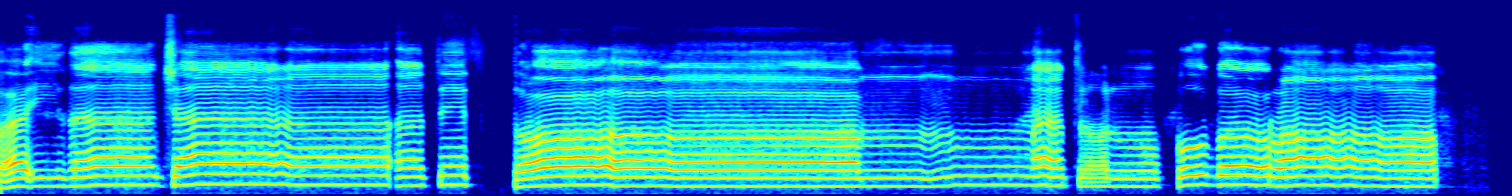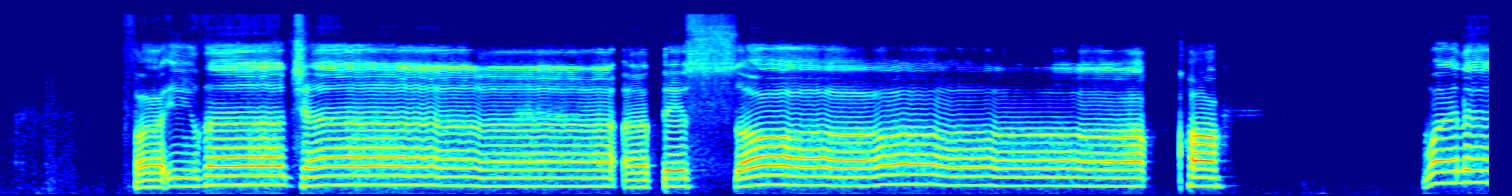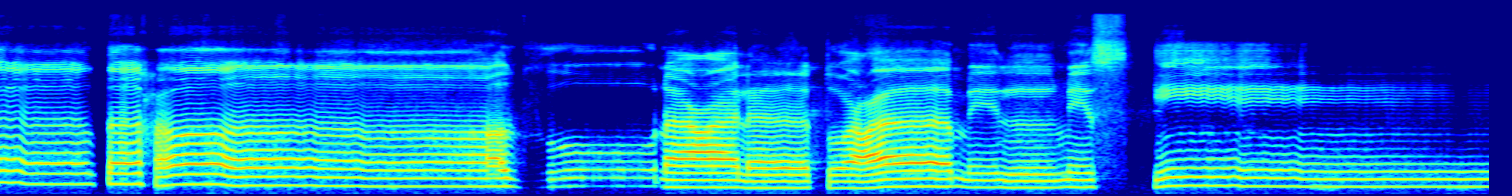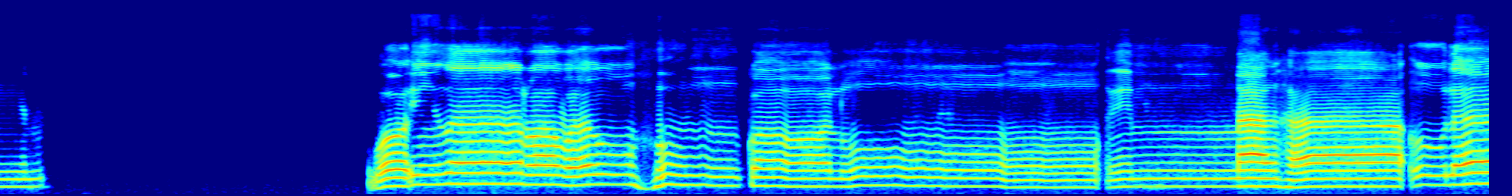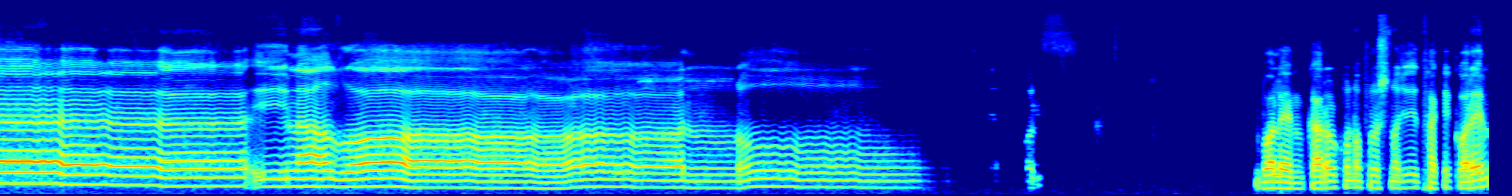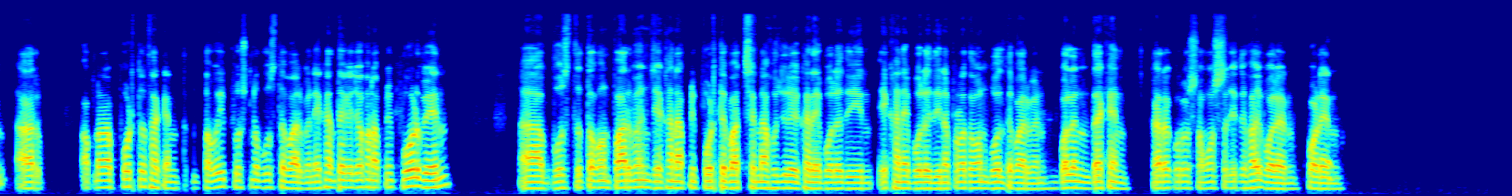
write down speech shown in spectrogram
فإذا جاءت الطامة الكبرى. فإذا جاءت الصاخة ولا تحاضون على طعام المسكين. وإذا رووهم قالوا إن هؤلاء لضالون বলেন কারোর কোনো প্রশ্ন যদি থাকে করেন আর আপনারা পড়তে থাকেন তবেই প্রশ্ন বুঝতে পারবেন। এখান থেকে যখন আপনি পড়বেন আহ বুঝতে তখন পারবেন যেখানে আপনি পড়তে পারছেন না হুজুর এখানে বলে দিন এখানে বলে দিন আপনারা তখন বলতে পারবেন। বলেন দেখেন কারও কোনো সমস্যা যদি হয় বলেন পড়েন।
